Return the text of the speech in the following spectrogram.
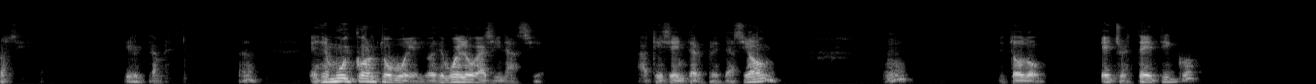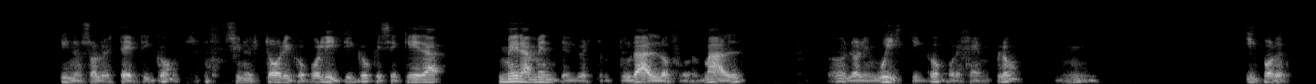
no sirve directamente. Es de muy corto vuelo, es de vuelo gallinacio. Aquella interpretación de todo hecho estético, y no solo estético, sino histórico-político, que se queda meramente en lo estructural, lo formal, lo lingüístico, por ejemplo, y, por,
